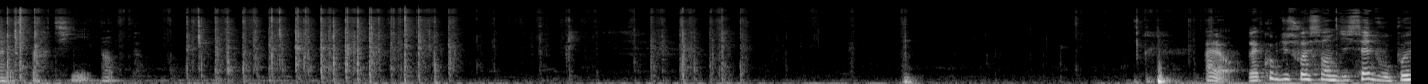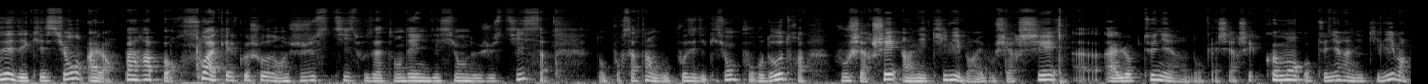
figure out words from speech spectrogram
Allez, c'est parti. Alors, la coupe du 77, vous posez des questions. Alors, par rapport soit à quelque chose en justice, vous attendez une décision de justice. Donc, pour certains, vous vous posez des questions. Pour d'autres, vous cherchez un équilibre et vous cherchez à, l'obtenir. Donc, à chercher comment obtenir un équilibre.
